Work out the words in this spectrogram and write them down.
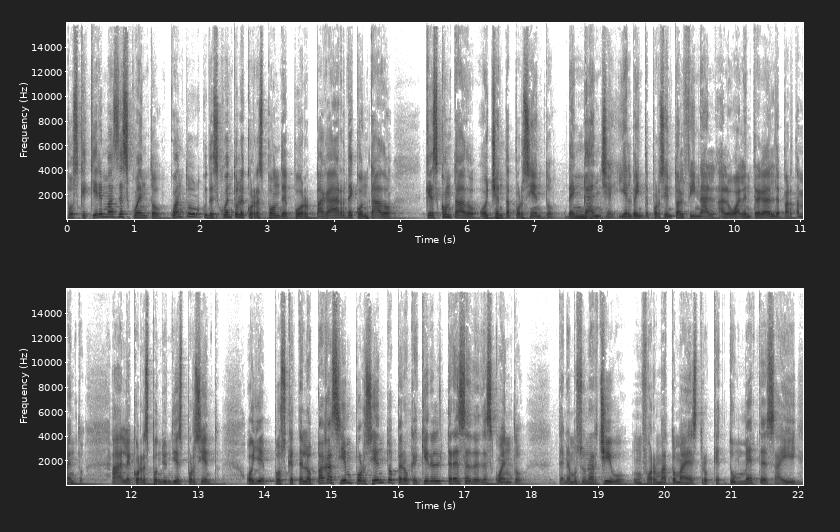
pues que quiere más descuento, ¿cuánto descuento le corresponde por pagar de contado? ¿Qué es contado? 80% de enganche y el 20% al final o a la entrega del departamento. Ah, le corresponde un 10%. Oye, pues que te lo paga 100%, pero que quiere el 13% de descuento. Tenemos un archivo, un formato maestro, que tú metes ahí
